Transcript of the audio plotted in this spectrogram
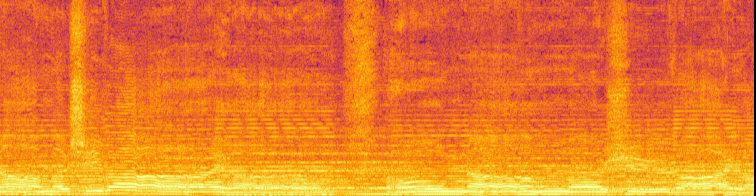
Namah Shivaya Om Namah Shivaya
